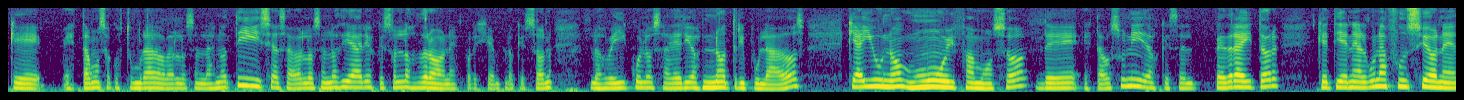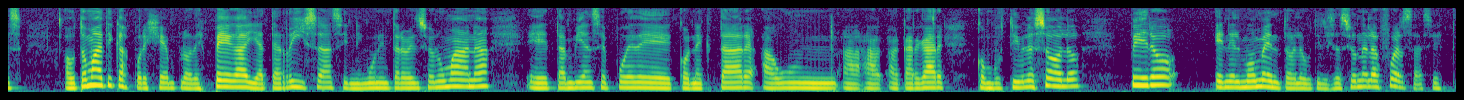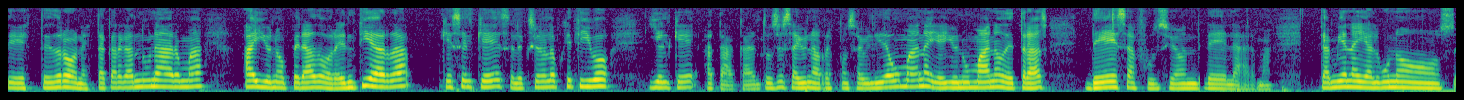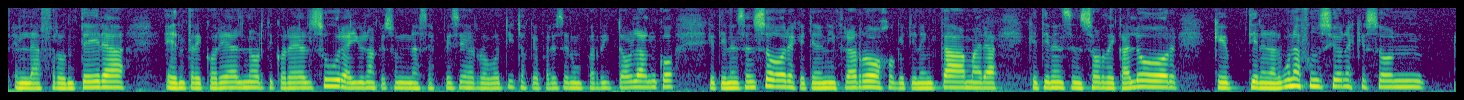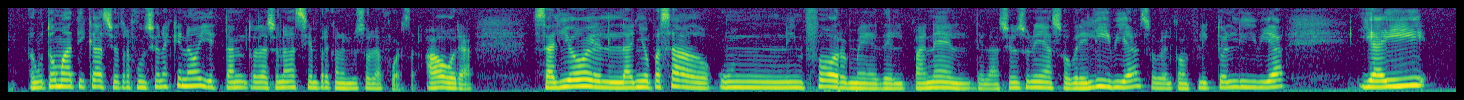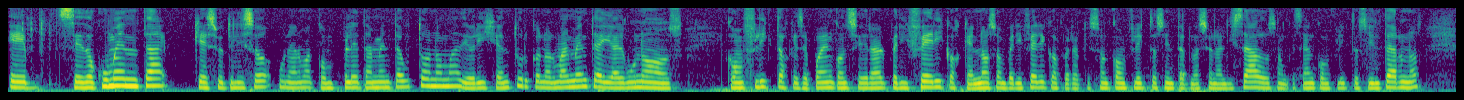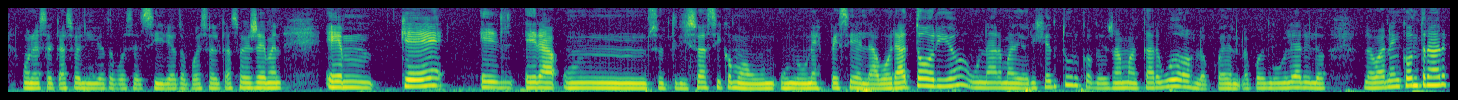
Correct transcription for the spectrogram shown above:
que estamos acostumbrados a verlos en las noticias, a verlos en los diarios, que son los drones, por ejemplo, que son los vehículos aéreos no tripulados, que hay uno muy famoso de Estados Unidos, que es el Pedrator, que tiene algunas funciones automáticas, por ejemplo, despega y aterriza sin ninguna intervención humana. Eh, también se puede conectar a, un, a, cargar combustible solo, pero en el momento de la utilización de la fuerza, si este, este dron está cargando un arma, hay un operador en tierra que es el que selecciona el objetivo y el que ataca. Entonces hay una responsabilidad humana y hay un humano detrás de esa función del arma. También hay algunos en la frontera entre Corea del Norte y Corea del Sur. Hay unos que son unas especies de robotitos que parecen un perrito blanco, que tienen sensores, que tienen infrarrojo, que tienen cámara, que tienen sensor de calor, que tienen algunas funciones que son automáticas y otras funciones que no, y están relacionadas siempre con el uso de la fuerza. Ahora, salió el año pasado un informe del panel de las Naciones Unidas sobre Libia, sobre el conflicto en Libia, y ahí eh, se documenta que se utilizó un arma completamente autónoma de origen turco. Normalmente hay algunos conflictos que se pueden considerar periféricos, que no son periféricos, pero que son conflictos internacionalizados, aunque sean conflictos internos. Uno es el caso de Libia, otro puede ser Siria, otro puede ser el caso de Yemen, em, que él era un, se utilizó así como una especie de laboratorio, un arma de origen turco que se llama Carbu 2, lo pueden, lo pueden googlear y lo, lo van a encontrar,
